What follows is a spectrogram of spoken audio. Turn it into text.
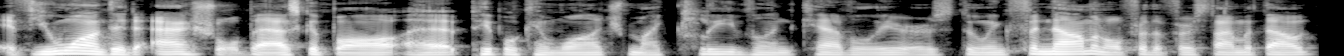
If you wanted actual basketball, uh, people can watch my Cleveland Cavaliers doing phenomenal for the first time without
